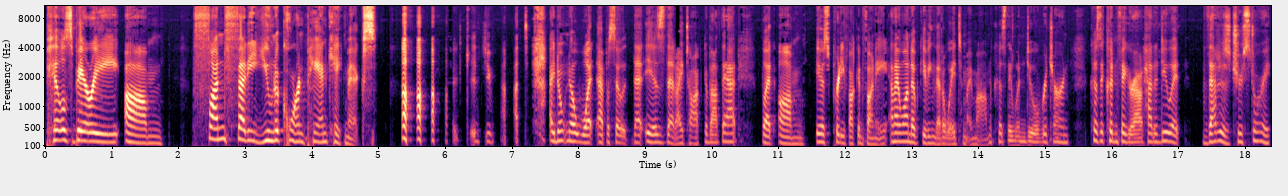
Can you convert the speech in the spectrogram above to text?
pillsbury um funfetti unicorn pancake mix I kid you not. I don't know what episode that is that I talked about that, but um, it was pretty fucking funny. And I wound up giving that away to my mom because they wouldn't do a return because they couldn't figure out how to do it. That is a true story.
